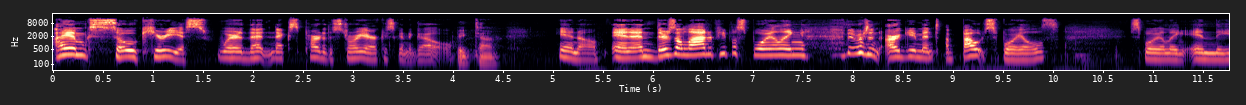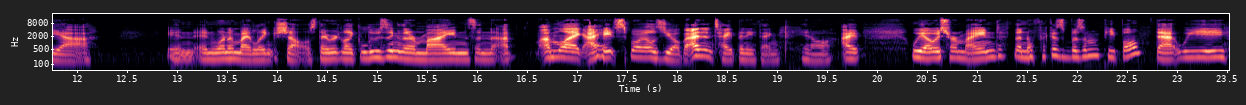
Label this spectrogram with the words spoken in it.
I am so curious where that next part of the story arc is going to go Big time. You know and and there's a lot of people spoiling. There was an argument about spoils spoiling in the uh in in one of my link shells. They were like losing their minds and I, i'm like i hate spoils yo but i didn't type anything you know. I we always remind the Nophica's Bosom people that we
